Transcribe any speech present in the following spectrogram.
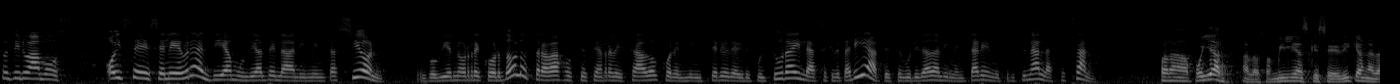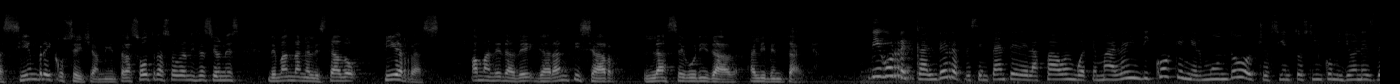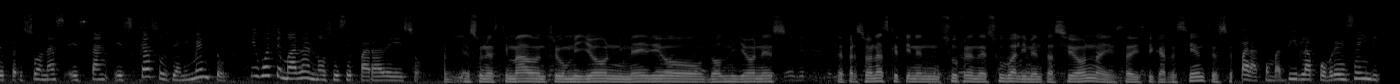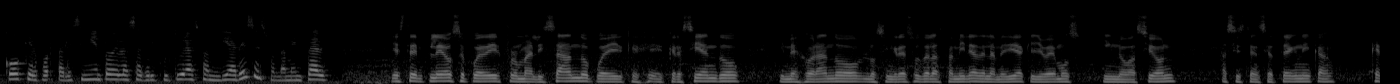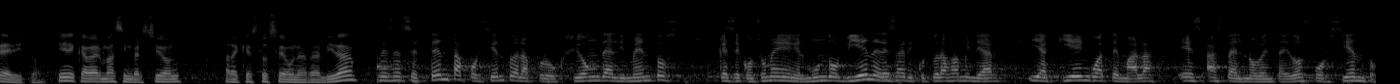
Continuamos. Hoy se celebra el Día Mundial de la Alimentación. El gobierno recordó los trabajos que se han realizado con el Ministerio de Agricultura y la Secretaría de Seguridad Alimentaria y Nutricional, la CESAN. Para apoyar a las familias que se dedican a la siembra y cosecha, mientras otras organizaciones demandan al Estado tierras a manera de garantizar la seguridad alimentaria. Diego Recalde, representante de la FAO en Guatemala, indicó que en el mundo 805 millones de personas están escasos de alimento y Guatemala no se separa de eso. Es un estimado entre un millón y medio, dos millones de personas que tienen, sufren de subalimentación, hay estadísticas recientes. Para combatir la pobreza, indicó que el fortalecimiento de las agriculturas familiares es fundamental. Este empleo se puede ir formalizando, puede ir creciendo y mejorando los ingresos de las familias en la medida que llevemos innovación, asistencia técnica, crédito. Tiene que haber más inversión para que esto sea una realidad. Es el 70% de la producción de alimentos que se consumen en el mundo viene de esa agricultura familiar y aquí en Guatemala es hasta el 92%.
